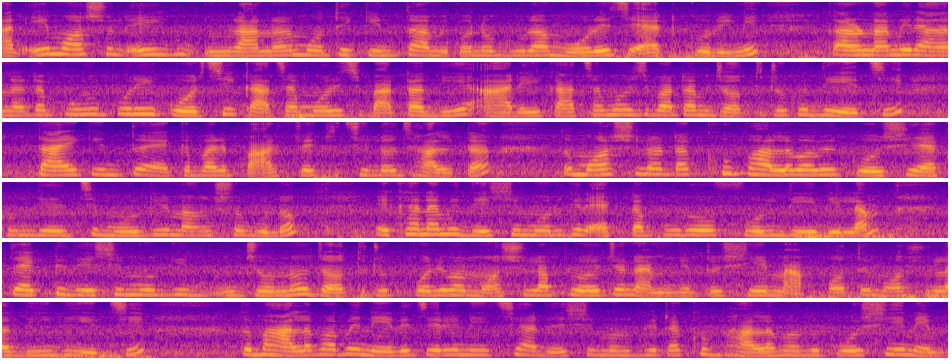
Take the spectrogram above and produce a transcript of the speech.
আর এই মশলা, এই রান্নার মধ্যে কিন্তু আমি কোনো গুঁড়া মরিচ অ্যাড করিনি। কারণ আমি রান্নাটা পুরোপুরি করছি কাঁচামরিচ বাটা দিয়ে। আর এই কাঁচামরিচ বাটা আমি যতটুকু দিয়েছি, তাই কিন্তু একেবারে পারফেক্ট ছিল ঝালটা। তো মশলাটা খুব ভালোভাবে কষিয়ে এখন দিয়েছি মুরগির মাংসগুলো। এখানে আমি দেশি মুরগির একটা পুরো ফুল দিয়ে দিলাম। তো একটি দেশি মুরগির জন্য যতটুকু পরিমাণ মশলা প্রয়োজন, আমি কিন্তু সেই মাপ মতো মশলা দিয়ে দিয়েছি। তো ভালোভাবে নেড়ে চেড়ে নিচ্ছি আর দেশি মুরগিটা খুব ভালোভাবে কষিয়ে নেব।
